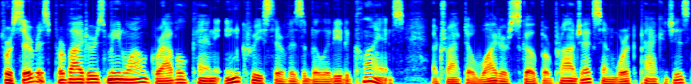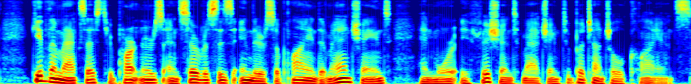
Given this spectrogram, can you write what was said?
For service providers, meanwhile, Gravel can increase their visibility to clients, attract a wider scope of projects and work packages, give them access to partners and services in their supply and demand chains, and more efficient matching to potential clients.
